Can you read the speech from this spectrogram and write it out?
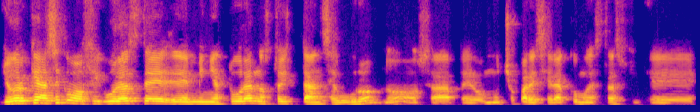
Yo creo que hace como figuras de, miniatura, no estoy tan seguro, ¿no? O sea, pero mucho pareciera como estas eh,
